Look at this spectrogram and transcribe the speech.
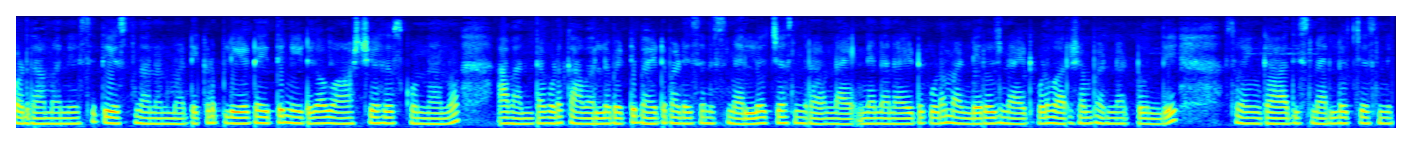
కొడదామనేసి తీస్తున్నాను అనమాట ఇక్కడ ప్లేట్ అయితే నీట్గా వాష్ చేసేసుకున్నాను. అవంతా కూడా కవర్లో పెట్టి బయట పడేసిన స్మెల్ వచ్చేసింది. రా నిన్న నైట్ కూడా మండే రోజు నైట్ కూడా వర్షం పడినట్టు ఉంది సో ఇంకా అది స్మెల్ వచ్చేసింది.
